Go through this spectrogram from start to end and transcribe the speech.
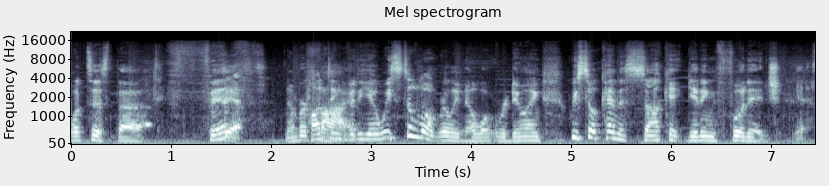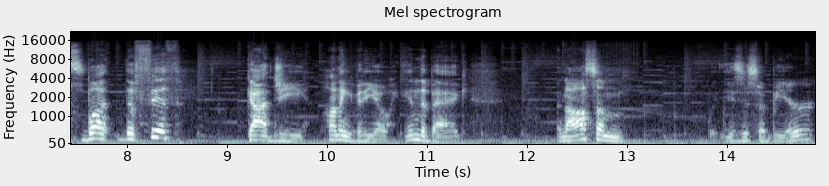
What's this? The fifth, Fifth. Number hunting five. video. We still don't really know what we're doing. We still kind of suck at getting footage. Yes. But the fifth Got G hunting video in the bag. An awesome. Is this a beer?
